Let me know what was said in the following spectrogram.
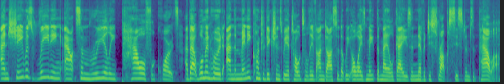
And she was reading out some really powerful quotes about womanhood and the many contradictions we are told to live under so that we always meet the male gaze and never disrupt systems of power.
